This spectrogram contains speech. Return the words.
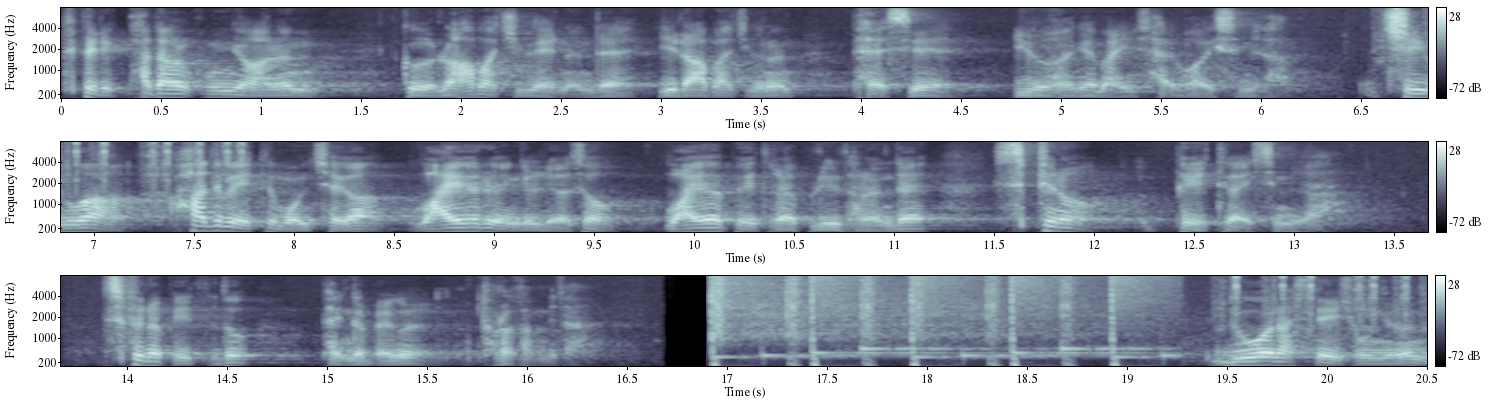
특별히 바닥을 공략하는 그 rubber jig가 있는데 이 rubber jig는 배스에 유용하게 많이 사용하고 있습니다. jig와 hard bait 몸체가 와이어로 연결되어서 wire bait라 불리기도 하는데 spinner 베이트가 있습니다. 스피너 베이트도 뱅글뱅글 돌아갑니다. 누워 낚시대의 종류는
